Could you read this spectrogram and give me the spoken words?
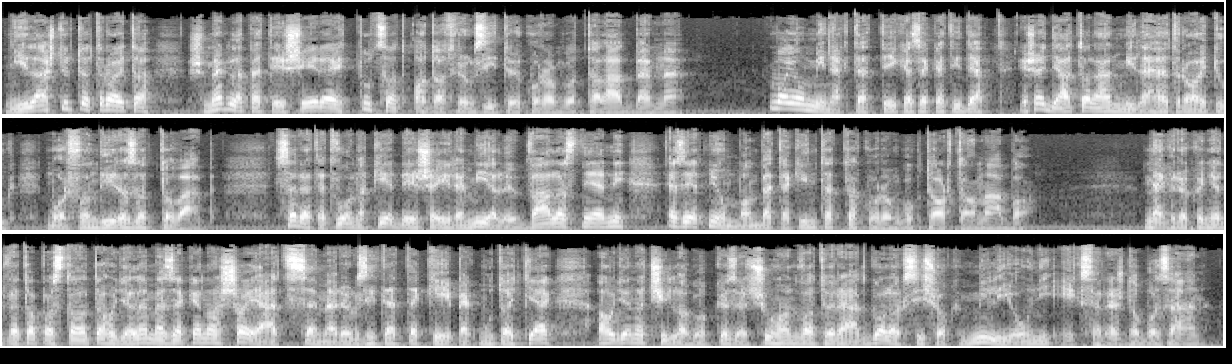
Nyílást ütött rajta, s meglepetésére egy tucat adatrögzítő korongot talált benne. Vajon minek tették ezeket ide, és egyáltalán mi lehet rajtuk, morfondírozott tovább. Szeretett volna kérdéseire mielőbb választ nyerni, ezért nyomban betekintett a korongok tartalmába. Megrökönyödve tapasztalta, hogy a lemezeken a saját szeme rögzítette képek mutatják, ahogyan a csillagok között suhanva tör át galaxisok milliónyi ékszeres dobozán.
